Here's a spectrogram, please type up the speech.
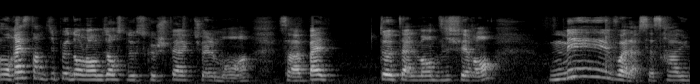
On reste un petit peu dans l'ambiance de ce que je fais actuellement. Hein. Ça va pas être totalement différent. Mais voilà, ça sera une,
